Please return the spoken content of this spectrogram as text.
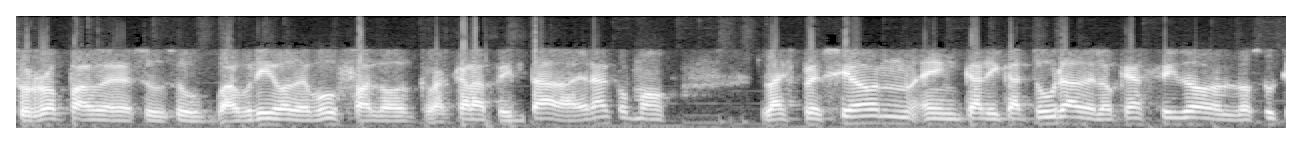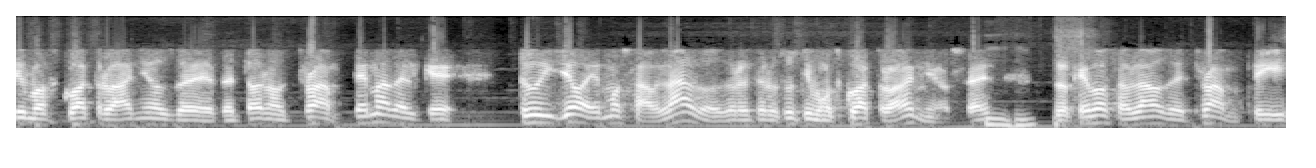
su ropa, de, su, su abrigo de búfalo, con la cara pintada, era como la expresión en caricatura de lo que ha sido los últimos cuatro años de, de Donald Trump, tema del que tú y yo hemos hablado durante los últimos cuatro años, ¿eh? lo que hemos hablado de Trump. Y, y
